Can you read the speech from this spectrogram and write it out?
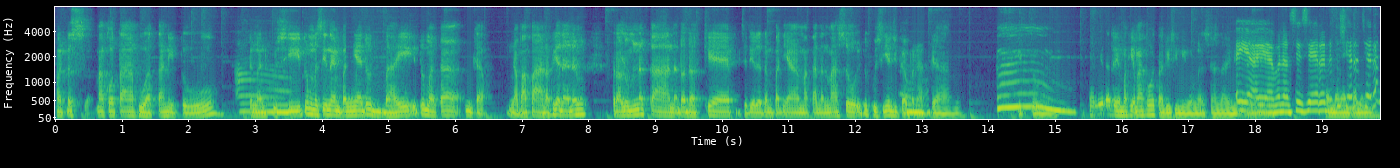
batas mahkota buatan itu Oh. dengan gusi itu mesti nempelnya itu baik itu maka enggak enggak apa-apa tapi kadang-kadang terlalu menekan atau ada gap jadi ada tempatnya makanan masuk itu gusinya juga beragam gitu. Saya lihat ada yang pakai mahkota di sini kalau nggak salah ini. Iya iya benar si Sharon itu Sharon. Sharon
